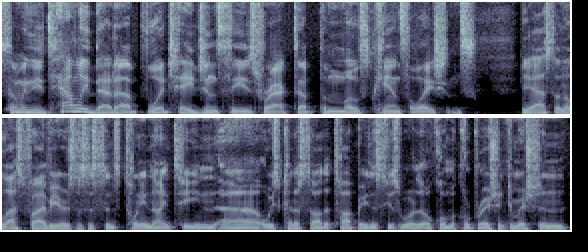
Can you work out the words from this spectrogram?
So when you tallied that up, which agencies racked up the most cancellations? Yeah, so in the last five years, this is since 2019, uh, we kind of saw the top agencies were the Oklahoma Corporation Commission,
